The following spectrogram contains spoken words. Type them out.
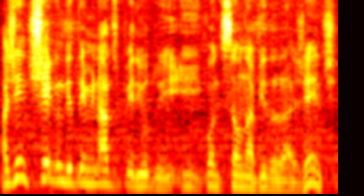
A gente chega em determinados períodos e, e condição na vida da gente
